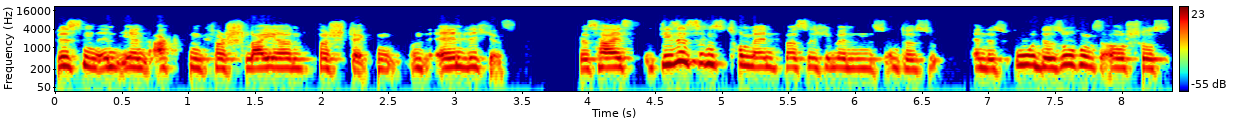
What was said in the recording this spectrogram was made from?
Wissen in ihren Akten verschleiern, verstecken und ähnliches. Das heißt, dieses Instrument, was sich im NSU-Untersuchungsausschuss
